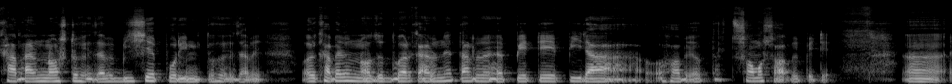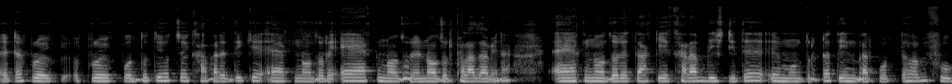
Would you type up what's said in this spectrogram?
খাবার নষ্ট হয়ে যাবে, বিষে পরিণত হয়ে যাবে। ওই খাবারের নজর দেওয়ার কারণে তার পেটে পীড়া হবে তার সমস্যা হবে পেটে। এটার প্রয়োগ প্রয়োগ পদ্ধতি হচ্ছে খাবারের দিকে এক নজরে এক নজরে নজর ফেলা যাবে না। এক নজরে তাকিয়ে খারাপ দৃষ্টিতে এই মন্ত্রটা তিনবার পড়তে হবে, ফুক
